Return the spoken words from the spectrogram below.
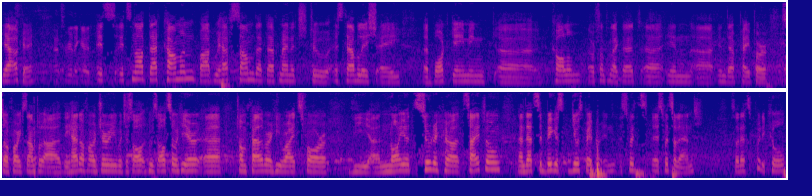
Yeah, okay. That's really good. It's it's not that common, but we have some that have managed to establish a, a board gaming uh, column or something like that uh, in uh, in their paper. So, for example, uh, the head of our jury, which is all, who's also here, uh, Tom Felber, he writes for the uh, Neue Zürcher Zeitung, and that's the biggest newspaper in Swiss, Switzerland. So that's pretty cool.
